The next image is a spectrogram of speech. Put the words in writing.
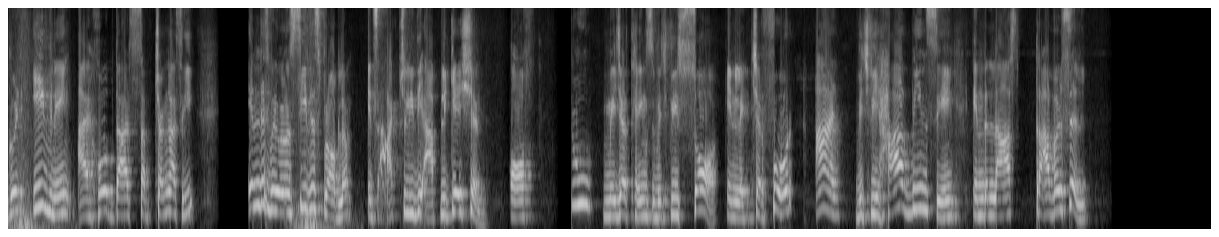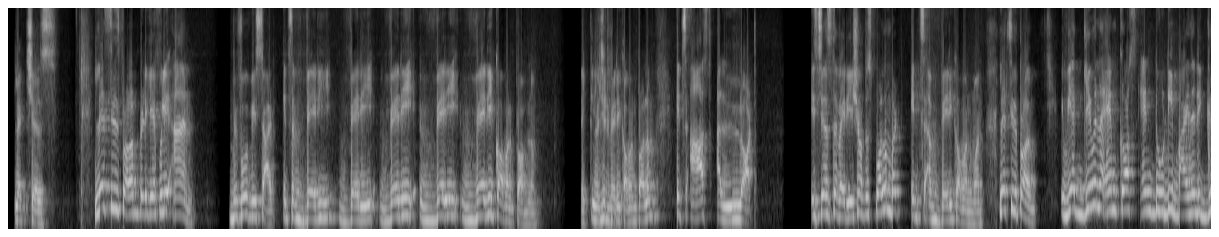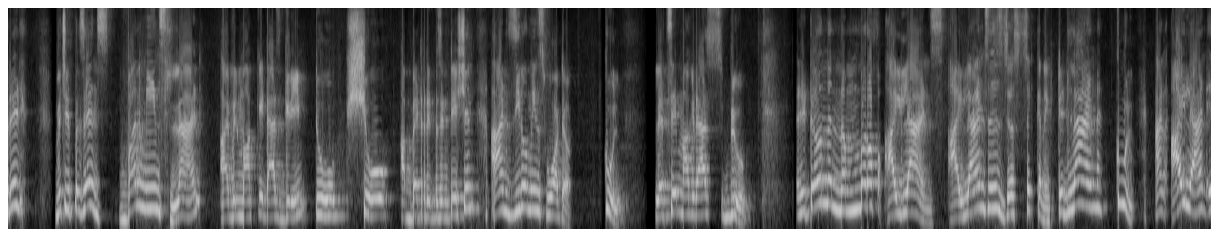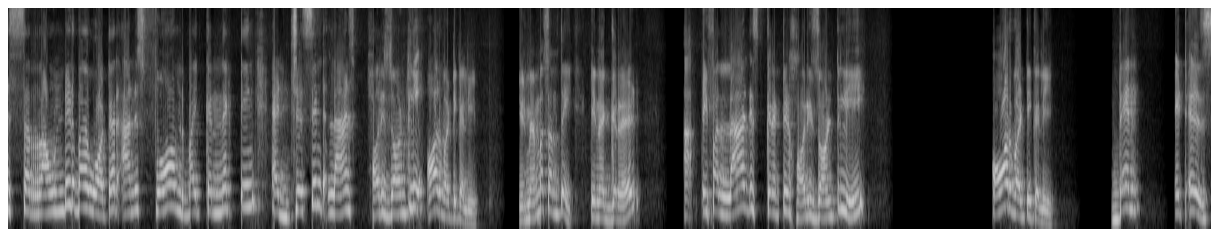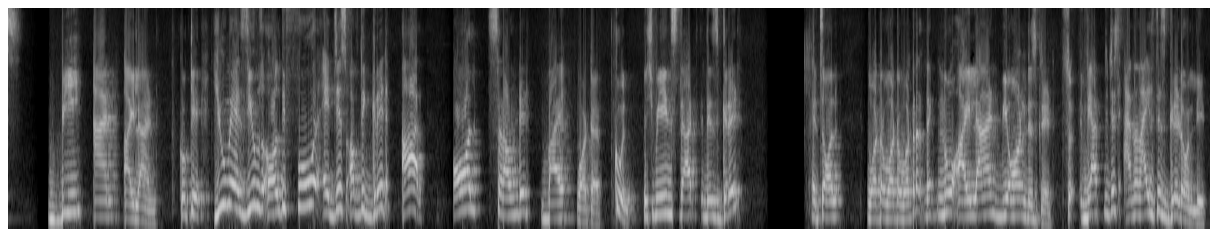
good evening. I hope that's sab changa si. In this video, we're going to see this problem. It's actually the application of two major things which we saw in lecture 4 and which we have been seeing in the last traversal lectures. Let's see this problem pretty carefully and before we start, it's a very, very, very, very, very common problem. Like legit very common problem. It's asked a lot. It's just the variation of this problem, but it's a very common one. Let's see the problem. We are given a m cross n 2d binary grid, which represents one means land. I will mark it as green to show a better representation, and zero means water. Cool. Let's say mark it as blue return the number of islands. Islands is just a connected land. Cool. An island is surrounded by water and is formed by connecting adjacent lands horizontally or vertically. You remember something? In a grid uh, if a land is connected horizontally or vertically then it is be an island Okay, you may assume all the four edges of the grid are all surrounded by water. Cool, which means that this grid, it's all water, water, water, like no island beyond this grid. So we have to just analyze this grid only.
